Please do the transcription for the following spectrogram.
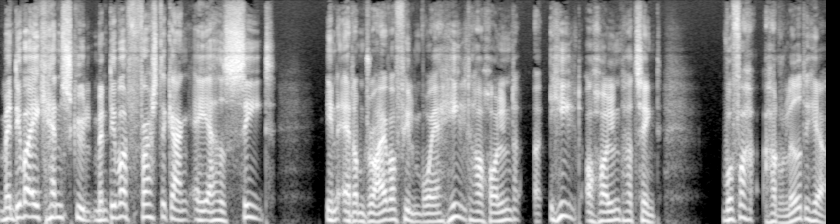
men det var ikke hans skyld, men det var første gang, at jeg havde set en Adam Driver-film, hvor jeg helt, har holdent, helt og holdent har tænkt, hvorfor har du lavet det her?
